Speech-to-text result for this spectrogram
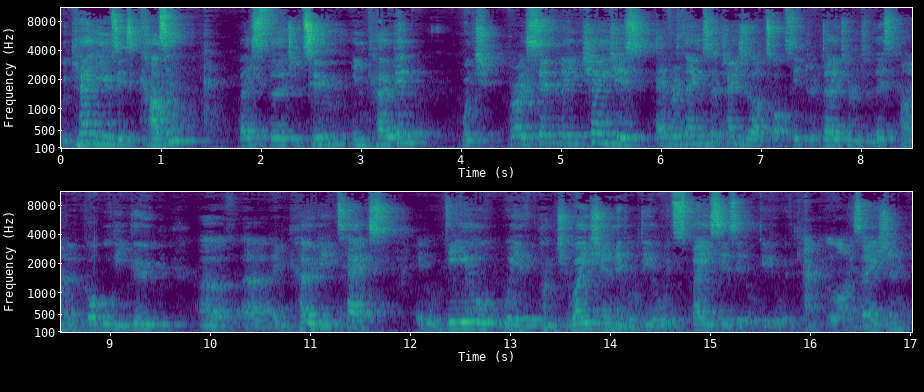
we can use its cousin, base 32 encoding, which very simply changes everything, so it changes our top secret data into this kind of gobbledygook of uh, encoded text. It'll deal with punctuation, it'll deal with spaces, it'll deal with capitalization.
